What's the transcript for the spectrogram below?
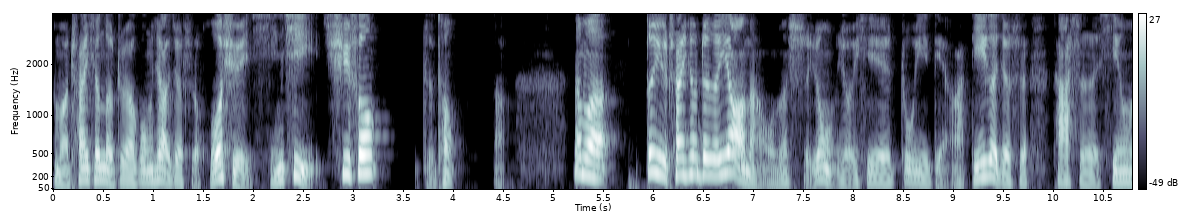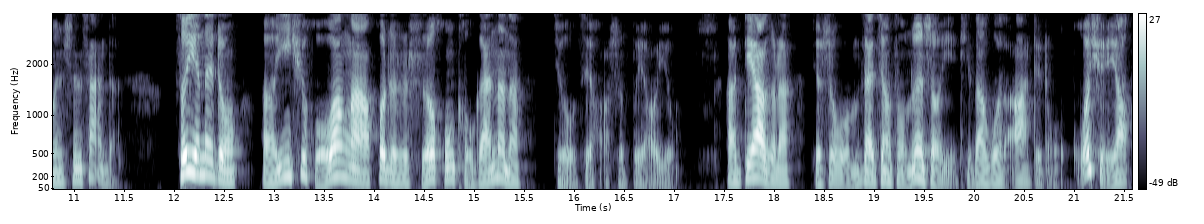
那么川芎的主要功效就是活血行气、祛风止痛。那么对于川芎这个药呢，我们使用有一些注意点啊。第一个就是它是辛温生散的，所以那种呃阴虚火旺啊，或者是舌红口干的呢，就最好是不要用啊。第二个呢，就是我们在降总论时候也提到过的啊，这种活血药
